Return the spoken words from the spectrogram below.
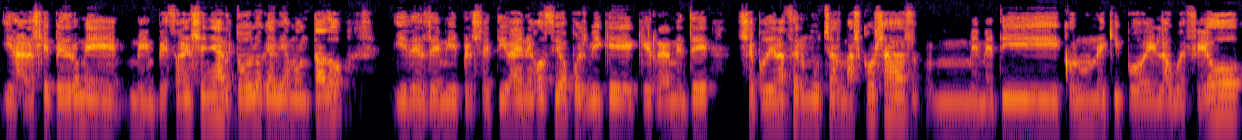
Y la verdad es que Pedro me, me empezó a enseñar todo lo que había montado y desde mi perspectiva de negocio pues vi que, que, realmente se podían hacer muchas más cosas. Me metí con un equipo en la UFO,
